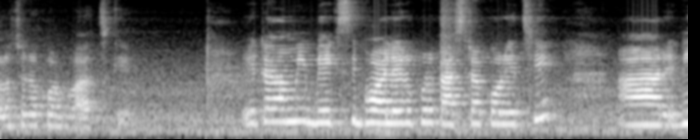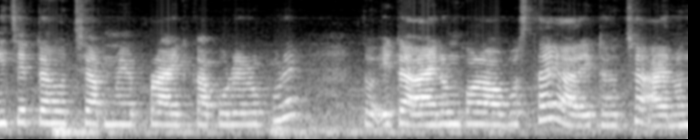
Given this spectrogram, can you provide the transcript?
আলোচনা করব আজকে। এটা আমি বেক্সি ভয়েলের উপরে কাজটা করেছি, আর নিচেরটা হচ্ছে আপনার প্রাইড কাপড়ের উপরে। তো এটা আয়রন করা অবস্থায়, আর এটা হচ্ছে আয়রন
